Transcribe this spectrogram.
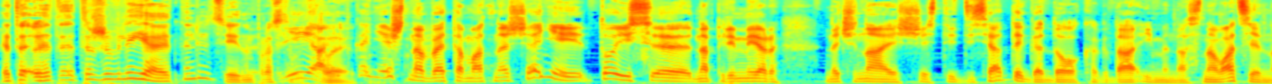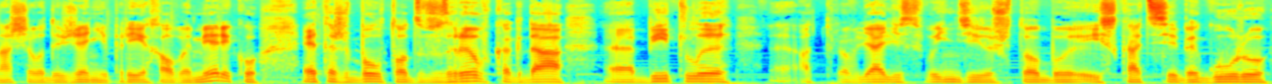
Это, это, это же влияет на людей, на простого влияет, человека. конечно, в этом отношении. То есть, э, например, начиная с 60-х годов, когда именно основатель нашего движения приехал в Америку, это же был тот взрыв, когда э, битлы э, отправлялись в Индию, чтобы искать себе гуру,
